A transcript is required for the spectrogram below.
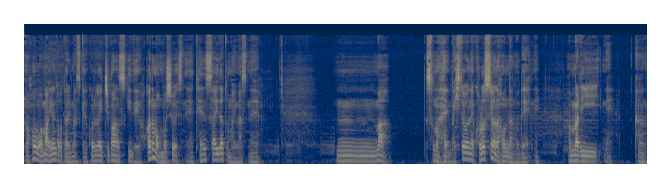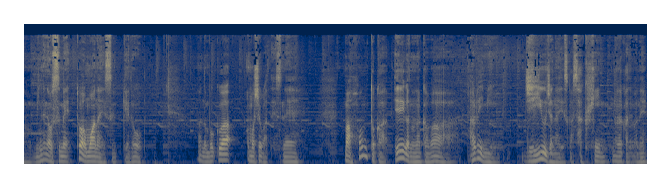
の本はまあ読んだことありますけどこれが一番好きで他のも面白いですね。天才だと思いますね。うんまあそのね人をね殺すような本なのでねあんまりねあのみんなにおすすめとは思わないですけどあの僕は面白かったですね。まあ本とか映画の中はある意味自由じゃないですか作品の中ではね。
